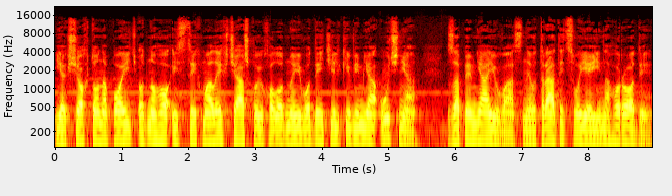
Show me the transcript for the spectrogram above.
Якщо хто напоїть одного із цих малих чашкою холодної води тільки в ім'я учня, запевняю вас, не втратить своєї нагороди.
